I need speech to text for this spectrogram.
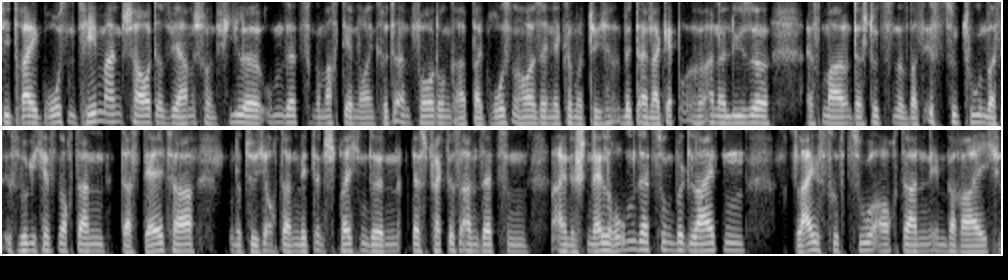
die drei großen Themen anschaut, also wir haben schon viele Umsetzungen gemacht der neuen Kreditanforderungen, gerade bei großen Häusern, hier können wir natürlich mit einer Gap-Analyse erstmal unterstützen, also was ist zu tun, was ist wirklich jetzt noch dann das Delta und natürlich auch dann mit entsprechenden Best-Practice-Ansätzen eine schnellere Umsetzung begleiten. Gleiches trifft zu auch dann im Bereich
